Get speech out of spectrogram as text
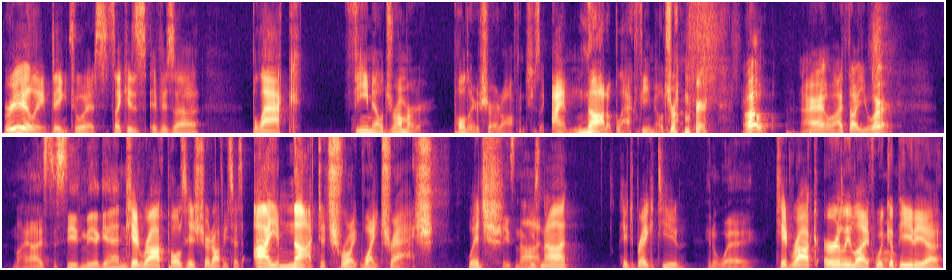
really big twist. It's like his if his uh black female drummer pulled her shirt off and she's like, I am not a black female drummer. oh, all right. Well, I thought you were. My eyes deceived me again. Kid Rock pulls his shirt off. He says, I am not Detroit white trash. Which He's not. He's not. Hate to break it to you. In a way, Kid Rock early life, Wikipedia.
